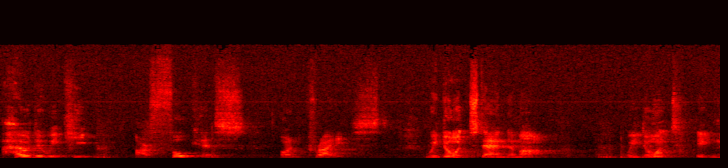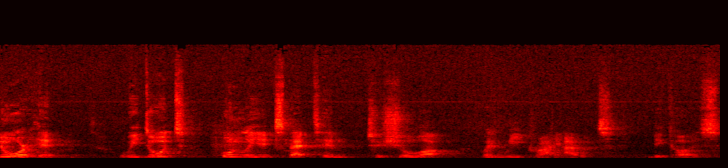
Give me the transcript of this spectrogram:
How do we keep our focus on Christ? We don't stand him up. We don't ignore him. We don't only expect him to show up when we cry out because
